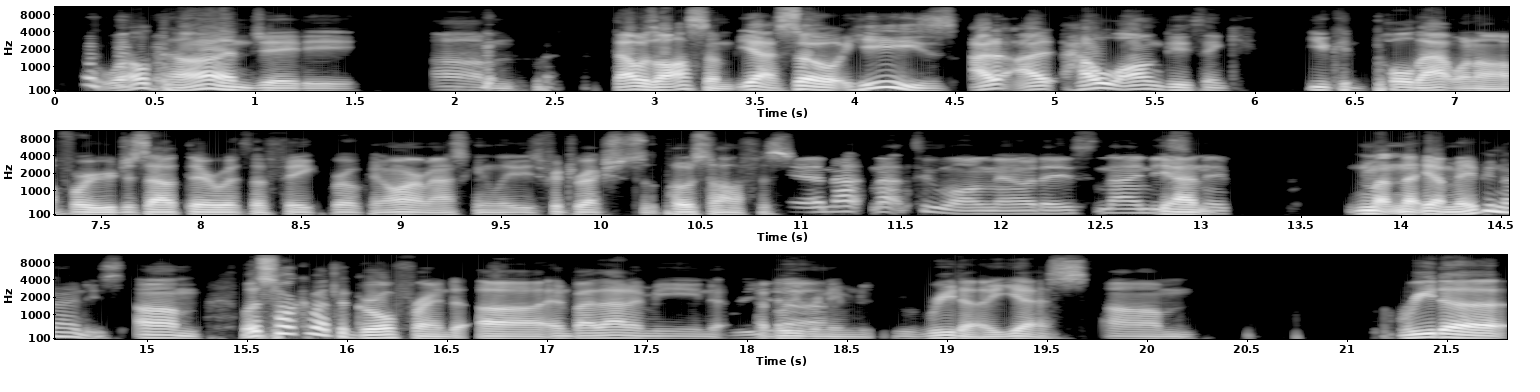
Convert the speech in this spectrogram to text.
well done, JD. Um, that was awesome. Yeah. So he's I I how long do you think you could pull that one off, or you're just out there with a fake broken arm asking ladies for directions to the post office? Yeah, not not too long nowadays. Nineties yeah. maybe. Yeah, maybe 90s. Um, let's talk about the girlfriend. Uh, and by that I mean I believe her name is Rita. Yes. Um, Rita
